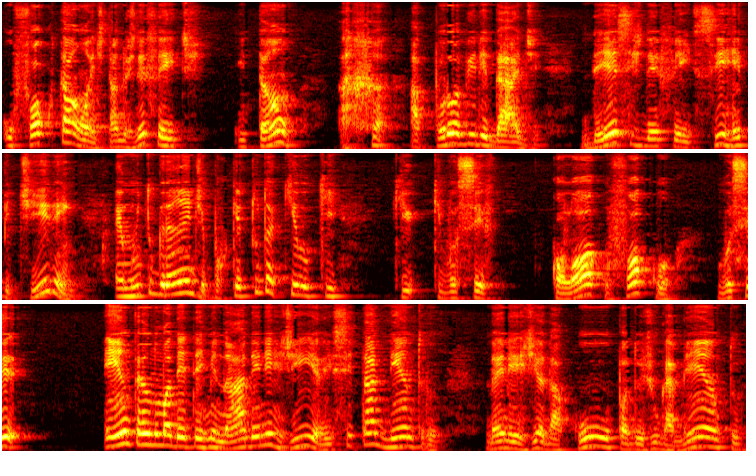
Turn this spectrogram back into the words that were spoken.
o foco está onde? Está nos defeitos. Então, a, probabilidade desses defeitos se repetirem é muito grande, porque tudo aquilo que, que, que você coloca, o foco, você entra numa determinada energia. E se está dentro da energia da culpa, do julgamento,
